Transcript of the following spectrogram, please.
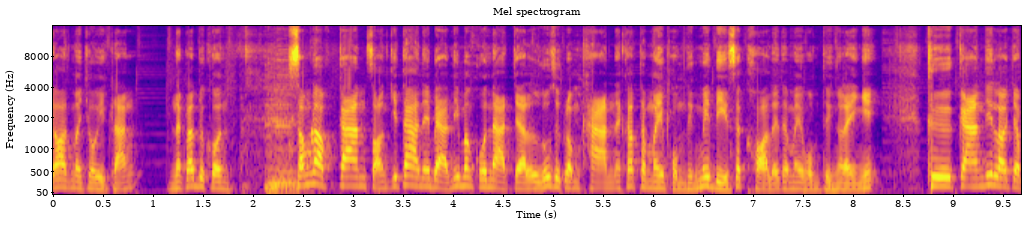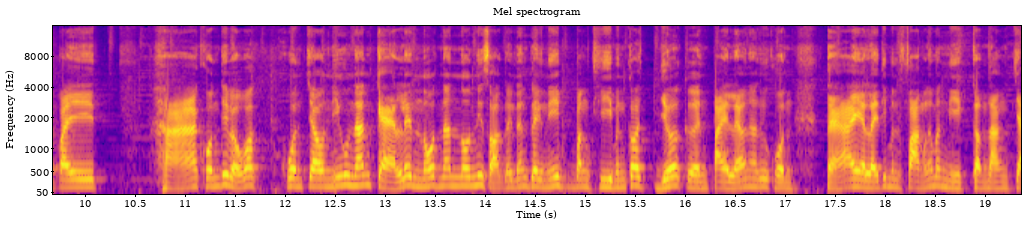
ยอดมาโชว์อีกครั้ง นะครับทุกคนสำหรับการสอนกีตาร์ในแบบนี้บางคนอาจจะรู้สึกลำคาญนะครับทำไมผมถึงไม่ดีสักคอร์ดเลยทำไมผมถึงอะไรอย่างนี้ คือการที่เราจะไปหาคนที่แบบว่าควรจะเอานิ้วนั้นแก่เล่นโน้ตนั้นโน้ตนี่สอนเพลงนั้นเพลงนี้บางทีมันก็เยอะเกินไปแล้วนะทุกคน แต่ไอ้อะไรที่มันฟังแล้วมันมีกำลังใจ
